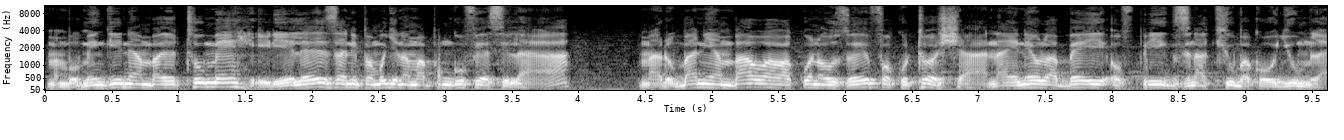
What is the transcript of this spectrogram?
Mambo mengine ambayo tume ilieleza ni pamoja na mapungufu ya silaha, marubani ambao hawakuwa na uzoefu wa kutosha na eneo la Bay of Pigs na Cuba kwa ujumla.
